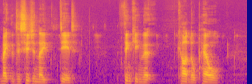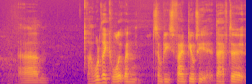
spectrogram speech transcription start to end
make the decision they did, thinking that Cardinal Pell, um, oh, what do they call it when somebody's found guilty? They have to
